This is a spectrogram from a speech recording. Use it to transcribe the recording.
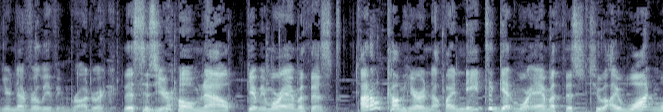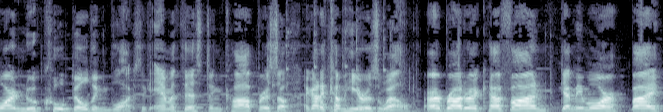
You're never leaving, Broderick. This is your home now. Get me more amethyst. I don't come here enough. I need to get more amethyst too. I want more new cool building blocks like amethyst and copper, so I gotta come here as well. All right, Broderick, have fun. Get me more. Bye.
